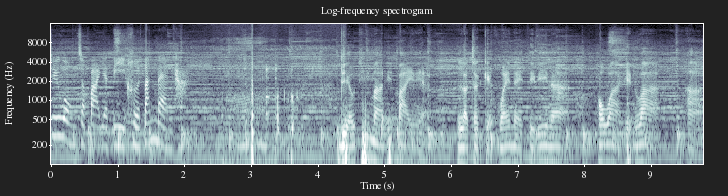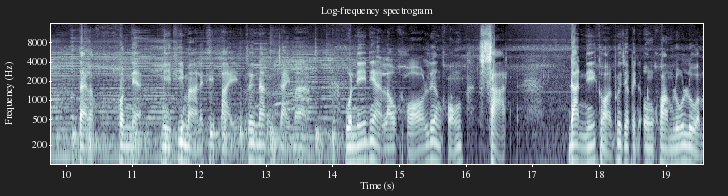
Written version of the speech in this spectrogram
ชื่อวงจปายาตีเคอร์ตันแบนค่ะ เดี๋ยวที่มาที่ไปเนี่ย เราจะเก็บไว้ในซีรีส์หน้า เพราะว่าเห็นว่าอ่าแต่ละคนเนี่ยมีที่มาและที่ไป ซึ่งน่าสนใจมาก วันนี้เนี่ยเราขอเรื่องของศาสตร์ ด้านนี้ก่อนเพื่อจะเป็นองค์ความรู้รวม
